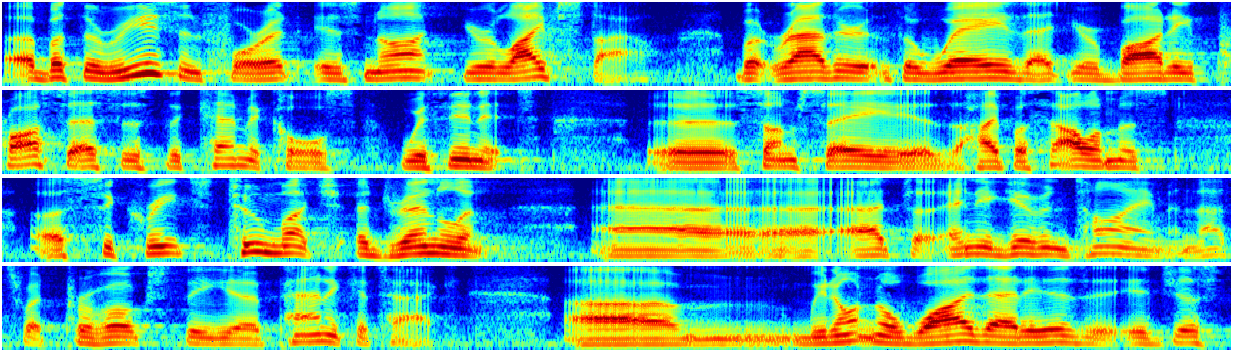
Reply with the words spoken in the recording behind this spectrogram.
uh, but the reason for it is not your lifestyle, but rather the way that your body processes the chemicals within it. Uh, some say the hypothalamus uh, secretes too much adrenaline uh, at any given time, and that's what provokes the uh, panic attack. Um, we don't know why that is, it just,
